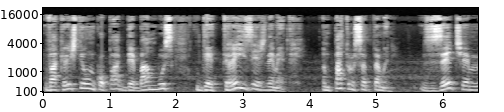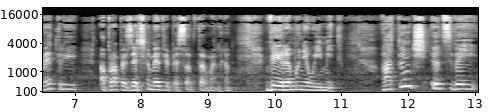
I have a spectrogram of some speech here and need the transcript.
va crește un copac de bambus de 30 de metri. În patru săptămâni. 10 metri, aproape 10 metri pe săptămână. Vei rămâne uimit atunci îți vei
